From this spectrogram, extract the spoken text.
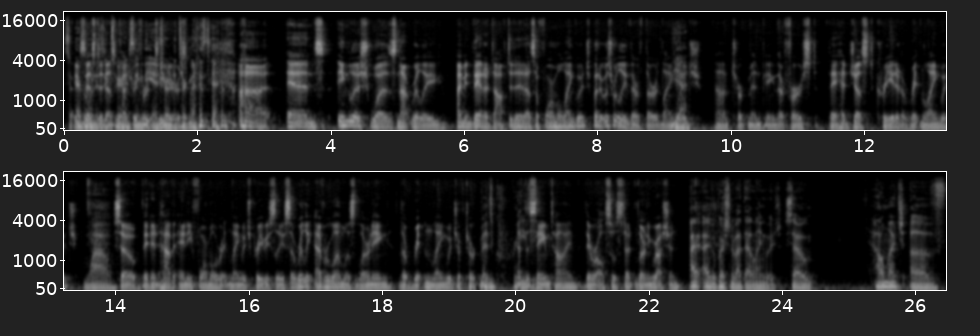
So existed as a country for the two years. Turkmenistan. Uh, and English was not really. I mean, they had adopted it as a formal language, but it was really their third language. Uh, Turkmen being their first. They had just created a written language. wow. So they didn't have any formal written language previously. So really, everyone was learning the written language of Turkmen at the same time. They were also stud- learning Russian. I, I have a question about that language. So, how much of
